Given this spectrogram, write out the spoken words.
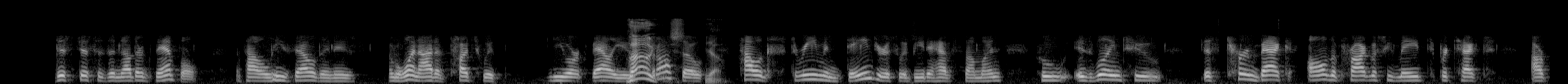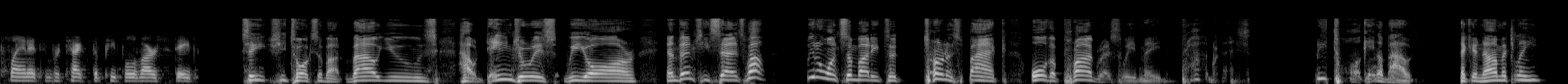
This just is another example of how Lee Zeldin is, number one, out of touch with New York values, Values, but also yeah. how extreme and dangerous it would be to have someone who is willing to just turn back all the progress we've made to protect our planet and protect the people of our state. See, she talks about values, how dangerous we are, and then she says, well, we don't want somebody to turn us back all the progress we've made. Progress? What are you talking about? Economically?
